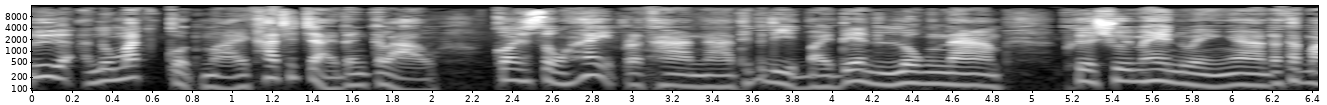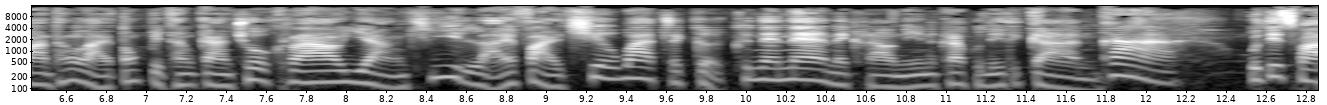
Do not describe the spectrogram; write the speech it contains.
เพื่ออนุมัติกฎหมายค่าใช้จ่ายดังกล่าวก่อนจะส่งให้ประธานาธิบดีไบเดนลงนาม เพื่อช่วยไม่ให้หน่วยงานรัฐบาลทั้งหลายต้องปิดทำการชั่วคราวอย่างที่หลายฝ่ายเชื่อว่าจะเกิดขึ้นแน่ ๆ ในคราวนี้นะครับคุณนิติการค่ะ วุฒิสภา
